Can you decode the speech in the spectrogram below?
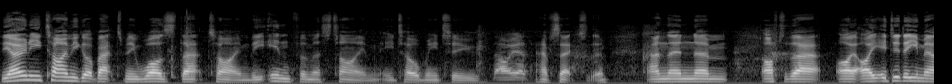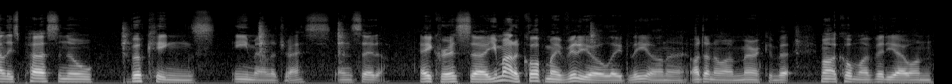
The only time he got back to me was that time, the infamous time he told me to Oh yeah. have sex with him, and then um, after that, I, I did email his personal bookings email address and said, "Hey Chris, uh, you might have caught my video lately on uh, I don't know I'm American, but you might have caught my video on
